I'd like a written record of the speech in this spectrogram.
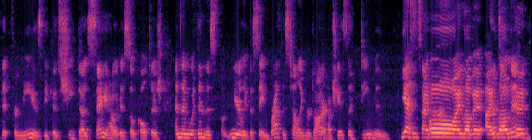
bit for me is because she does say how it is so cultish and then within this nearly the same breath is telling her daughter how she has a demon Yes. Inside her? oh, I love it. I A love demon?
